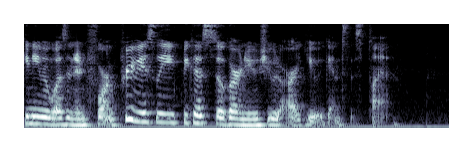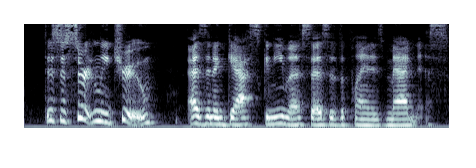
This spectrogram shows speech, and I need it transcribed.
Ghanima wasn't informed previously because Stilgar knew she would argue against this plan. This is certainly true, as an aghast Ghanima says that the plan is madness.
